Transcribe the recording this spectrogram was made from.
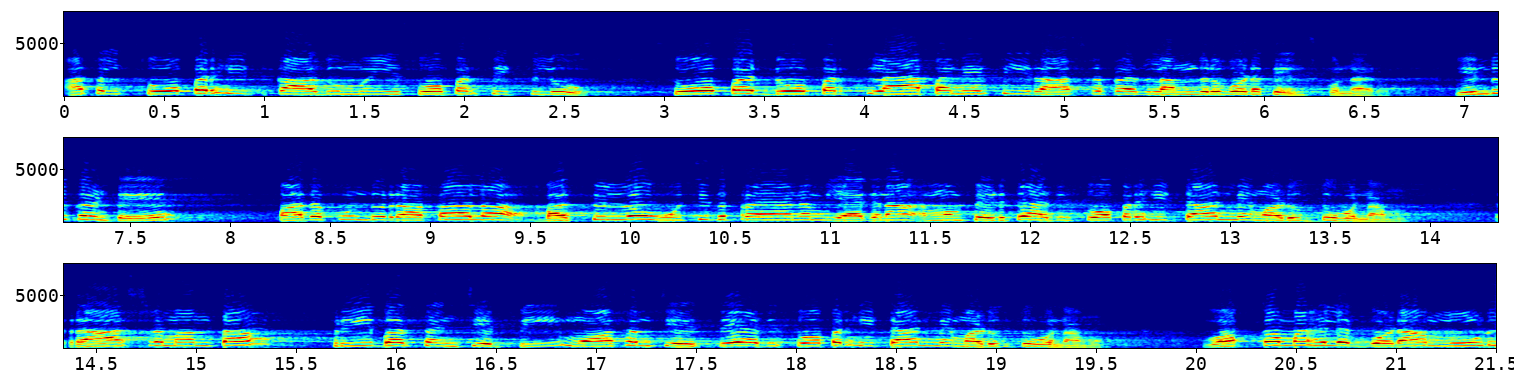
అసలు సూపర్ హిట్ కాదు మీ సూపర్ సిక్స్లు. సూపర్ డూపర్ ఫ్లాప్ అనేసి ఈ రాష్ట్ర ప్రజలందరూ కూడా తెలుసుకున్నారు. ఎందుకంటే పదకొండు రకాల బస్సుల్లో ఉచిత ప్రయాణం ఎగనామం పెడితే అది సూపర్ హిట్ అని మేము అడుగుతూ ఉన్నాము. రాష్ట్రం అంతా ఫ్రీ బస్ అని చెప్పి మోసం చేస్తే అది సూపర్ హిట్ అని మేము అడుగుతూ ఉన్నాము. ఒక్క మహిళకు కూడా మూడు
